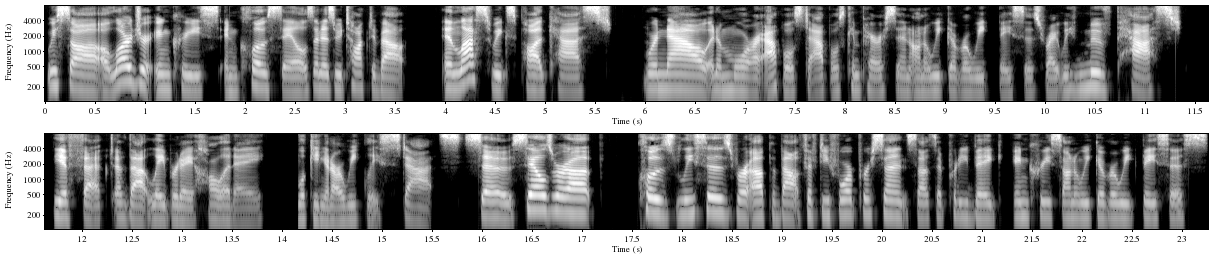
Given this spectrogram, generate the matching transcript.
we saw a larger increase in closed sales. And as we talked about in last week's podcast, we're now in a more apples to apples comparison on a week over week basis, right? We've moved past the effect of that Labor Day holiday looking at our weekly stats. So sales were up, closed leases were up about 54%. So that's a pretty big increase on a week over week basis.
